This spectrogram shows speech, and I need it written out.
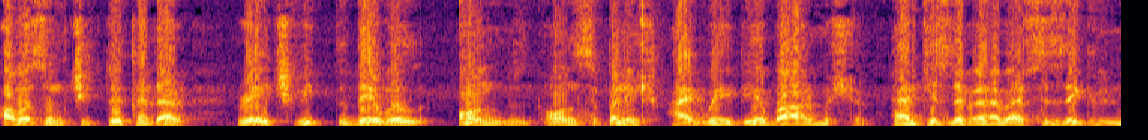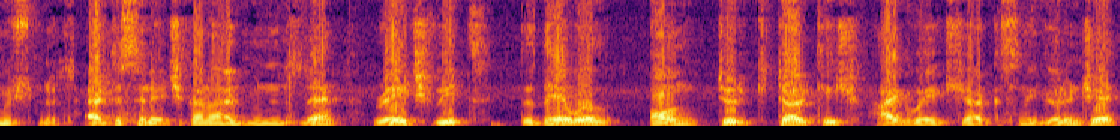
avazım çıktığı kadar Rage with the Devil on, on Spanish Highway diye bağırmıştım. Herkesle beraber siz de gülmüştünüz. Ertesi sene çıkan albümünüzde Rage with the Devil on Türk Turkish Highway şarkısını görünce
